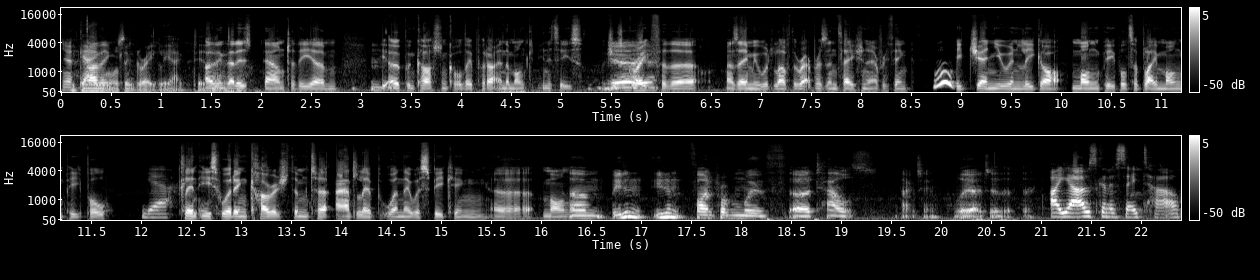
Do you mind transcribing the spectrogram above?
Yeah, the gang think wasn't greatly acted. I think that is down to the um the Mhm. open casting call they put out in the Hmong communities, which is great yeah. for the as Amy would love the representation and everything. Woo. They genuinely got Hmong people to play Hmong people. Yeah. Clint Eastwood encouraged them to ad lib when they were speaking uh, Hmong. Um, but you didn't. You didn't find problem with uh, Tao's acting. Well, yeah, to the- the- Uh, yeah, I was gonna say Tao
